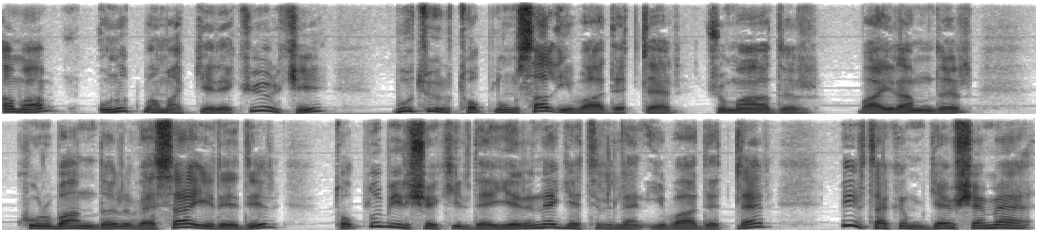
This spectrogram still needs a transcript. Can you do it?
Ama unutmamak gerekiyor ki bu tür toplumsal ibadetler, cumadır, bayramdır, kurbandır vesairedir, toplu bir şekilde yerine getirilen ibadetler bir takım gevşeme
